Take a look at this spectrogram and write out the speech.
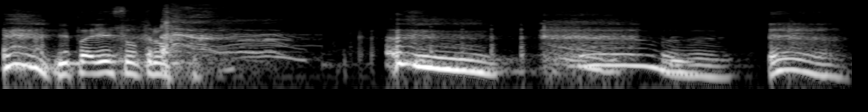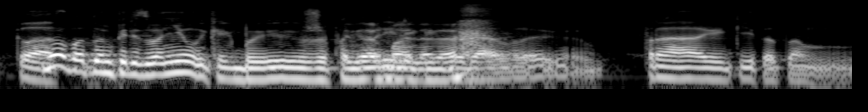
И повесил трубку. Класс. Ну, а потом перезвонил и как бы уже поговорили как да? Бы, да, про, про какие-то там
